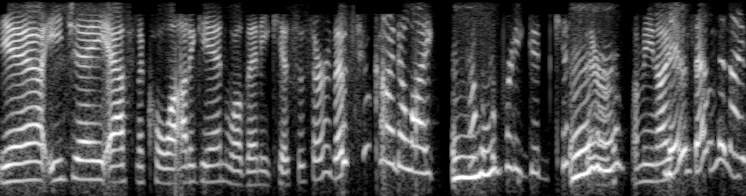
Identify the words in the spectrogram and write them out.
Yeah, EJ asked Nicole out again. Well, then he kisses her. Those two kind of like that was a Mhm. pretty good kiss there. Mhm. I mean, I That that was a nice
